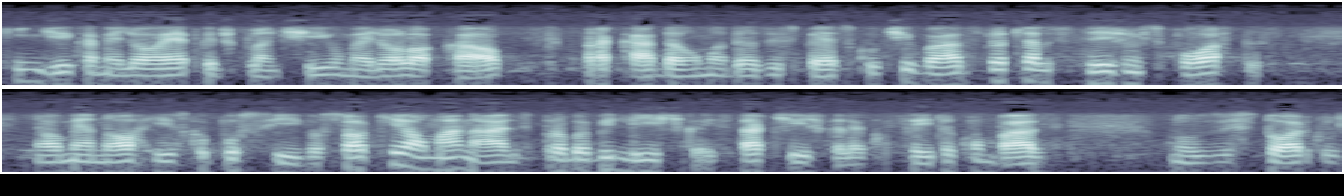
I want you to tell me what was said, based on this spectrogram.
que indica a melhor época de plantio, o melhor local para cada uma das espécies cultivadas, para que elas estejam expostas ao menor risco possível. Só que é uma análise probabilística, estatística, ela é feita com base nos históricos,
